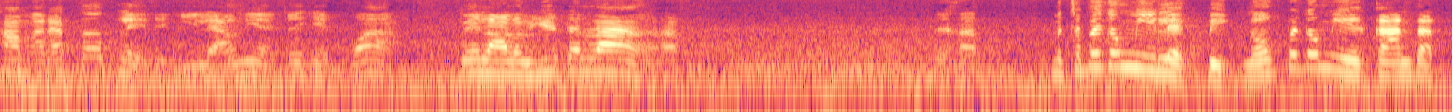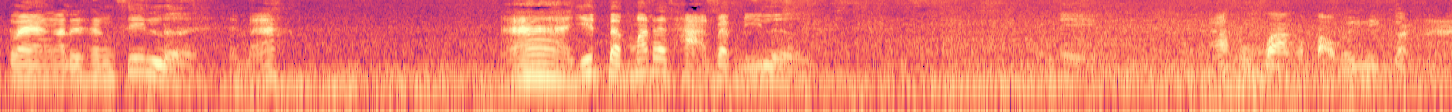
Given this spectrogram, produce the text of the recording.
ทำอะแดปเตอร์เพลทอย่างนี้แล้วเนี่ยจะเห็นว่าเวลาเรายึดด้านล่างอะครับนะครับมันจะไม่ต้องมีเหล็กปีกนก ไม่ต้องมีการดัดแปลงอะไรทั้งสิ้นเลยเห็นไหมอ่ายึดแบบมาตรฐานแบบนี้เลยนั่นเองอะผมวางกระเป๋าไว้นี้ก่อนนะ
